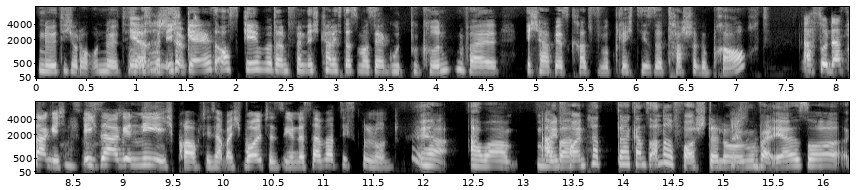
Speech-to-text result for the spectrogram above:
nötig oder unnötig. Ja, also wenn ich stimmt. Geld ausgebe, dann finde ich, kann ich das immer sehr gut begründen, weil ich habe jetzt gerade wirklich diese Tasche gebraucht. Ach so, das sage ich. Ich sage nie, ich brauche diese, aber ich wollte sie und deshalb hat sich's gelohnt. Ja, aber mein Aber- Freund hat da ganz andere Vorstellungen, weil er so, are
